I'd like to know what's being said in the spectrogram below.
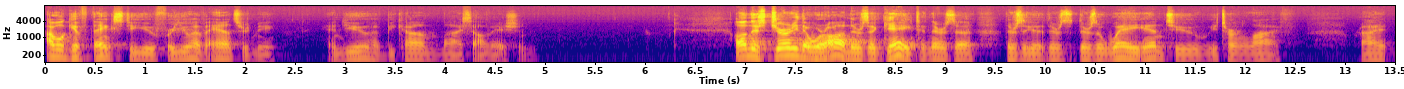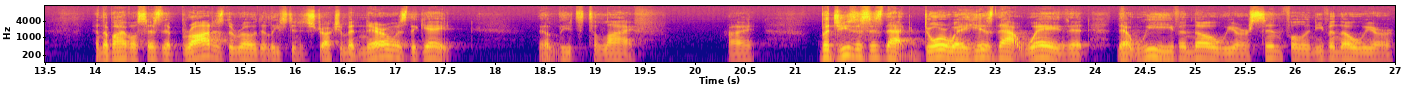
I will give thanks to you, for you have answered me, and you have become my salvation. On this journey that we're on, there's a gate and there's a, there's a, there's, there's a way into eternal life, right? And the Bible says that broad is the road that leads to destruction, but narrow is the gate that leads to life, right? But Jesus is that doorway. He is that way that, that we, even though we are sinful and even though we are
